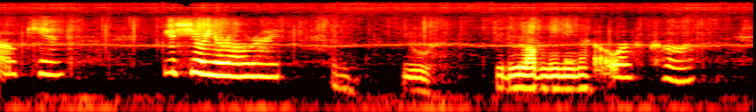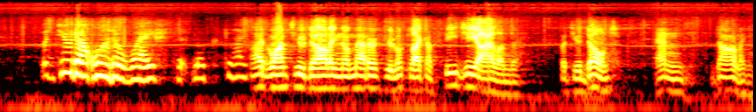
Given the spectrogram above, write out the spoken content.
oh, Kent. You're sure you're all right? You, you do love me, Nina? Oh, of course. But you don't want a wife that looks like. I'd want you, darling, no matter if you look like a Fiji Islander. But you don't. And, darling,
